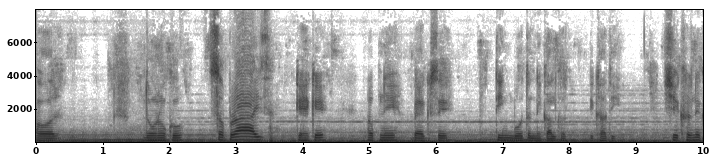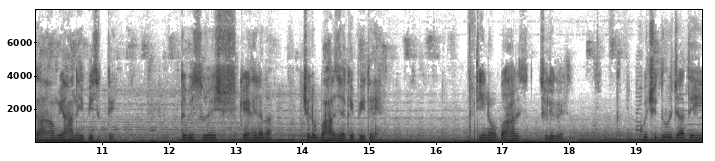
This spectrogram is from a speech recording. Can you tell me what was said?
और दोनों को सरप्राइज़ कह के अपने बैग से तीन बोतल निकाल कर दिखा दी। शेखर ने कहा, हम यहाँ नहीं पी सकते। तभी सुरेश कहने लगा, चलो बाहर जाके पीते हैं। तीनों बाहर चले गए। कुछ दूर जाते ही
